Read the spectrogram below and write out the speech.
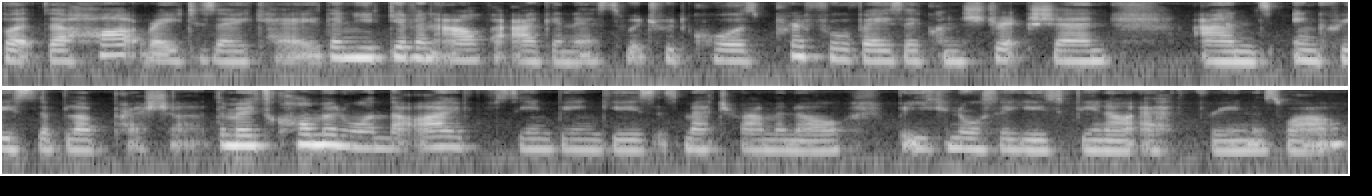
but the heart rate is okay, then you'd give an alpha agonist, which would cause peripheral vasoconstriction and increase the blood pressure. The most common one that I've seen being used is metaraminol, but you can also use phenylephrine as well.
